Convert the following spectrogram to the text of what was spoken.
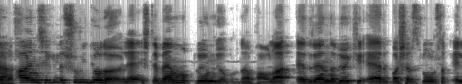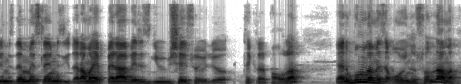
yapıyorlar. aynı şekilde şu video da öyle. İşte ben mutluyum diyor burada Paula. Adrian da diyor ki eğer başarısız olursak elimizden mesleğimiz gider ama hep beraberiz gibi bir şey söylüyor tekrar Paula. Yani bunu da mesela oyunun sonunda ama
